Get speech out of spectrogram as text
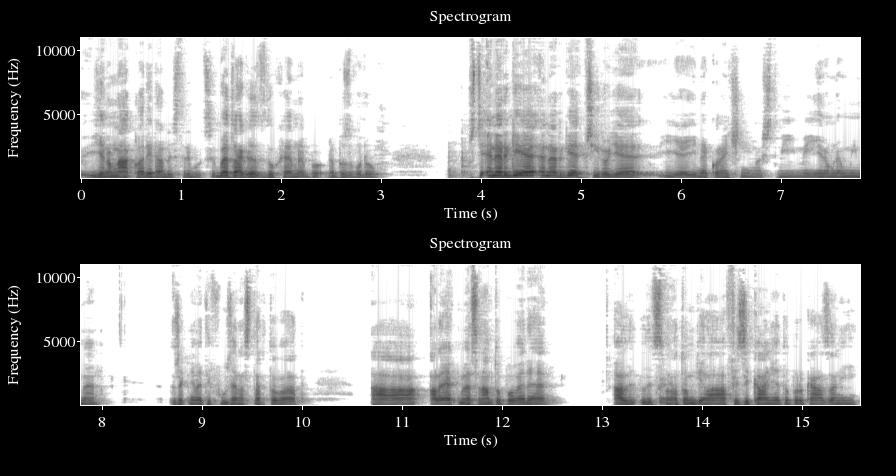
jenom náklady na distribuci. Bude to jak se vzduchem nebo, nebo s vodou. Prostě energie, energie v přírodě je i nekonečné množství. My jenom neumíme, řekněme, ty fúze nastartovat. A, ale jakmile se nám to povede, a lidstvo okay. na tom dělá, fyzikálně je to prokázaný,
